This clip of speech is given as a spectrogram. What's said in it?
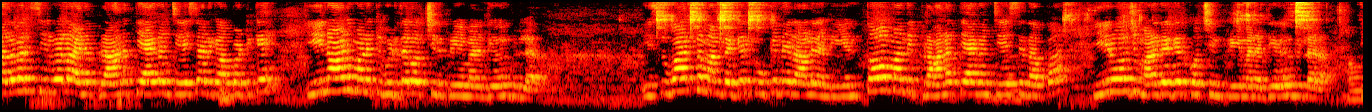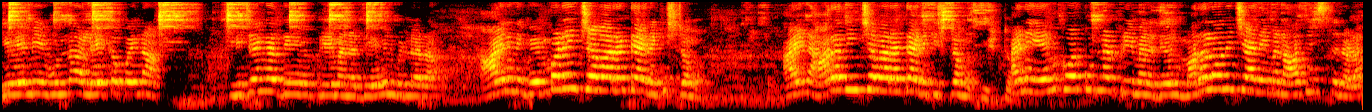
కలవరి శిలువలో ఆయన ప్రాణ త్యాగం చేశాడు కాబట్టికే ఈనాడు మనకి విడుదల వచ్చింది ప్రియమైన దేవుని బిడ్డారా ఈ సువార్త మన దగ్గరకు ఊరికనే రాలేదండి. ఎంతో మంది ప్రాణత్యాగం చేస్తే తప్ప ఈ రోజు మన దగ్గరకు వచ్చింది ప్రియమైన దేవుని బిడ్డారా ఏమి ఉన్నా లేకపోయినా నిజంగా దేవి ప్రియమైన దేవుని బిడ్డారా ఆయనని వెంబడించేవారంటే ఆయనకి ఇష్టము. ఆయన ఆరాధించేవారంటే ఆయనకి ఇష్టము. ఇష్టం. ఆయన ఏమి కోరుకుంటున్నాడు ప్రియమైన దేవుని మనలో నుంచి ఆయన ఏమైనా ఆశిస్తున్నాడా?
